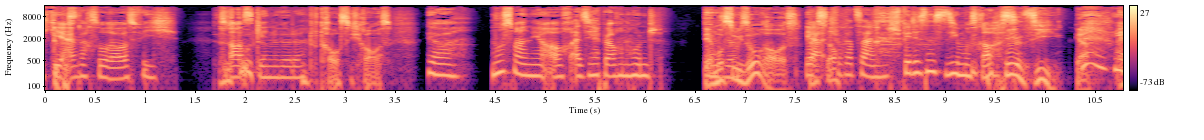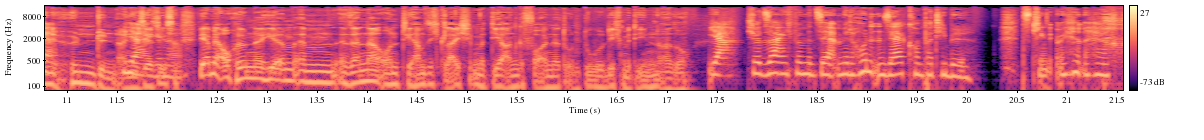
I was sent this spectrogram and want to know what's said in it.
Ich gehe einfach so raus, wie ich rausgehen gut. würde. Du traust dich raus. Ja, muss man ja auch. Also ich habe ja auch einen Hund. Der also, muss sowieso raus. Ja, ich wollte gerade sagen, spätestens sie muss raus. sie, ja. Eine ja. Hündin, eine ja, sehr süße. Genau. Wir haben ja auch Hunde hier im, im, Sender und die haben sich gleich mit dir angefreundet und du dich mit ihnen. Also. Ja, ich würde sagen, ich bin mit, sehr, mit Hunden sehr kompatibel. Das klingt irgendwie, naja.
